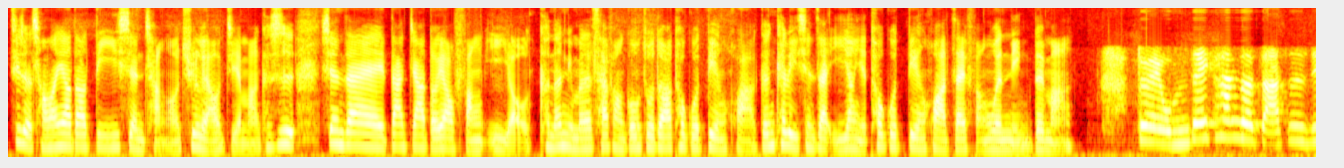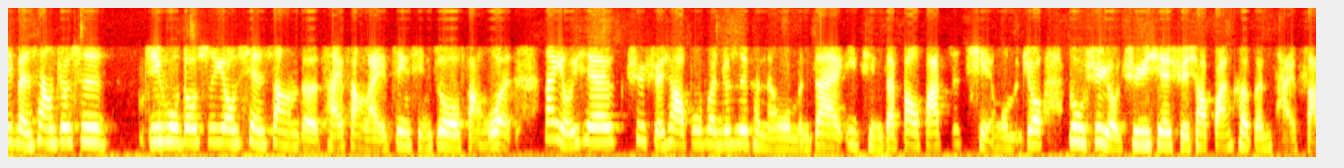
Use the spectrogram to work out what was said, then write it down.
记者常常要到第一现场哦去了解嘛。可是现在大家都要防疫哦，可能你们的采访工作都要透过电话，跟 Kelly 现在一样，也透过电话在访问您，对吗？对我们这一刊的杂志，基本上就是几乎都是用线上的采访来进行做访问。那有一些去学校部分，就是可能我们在疫情在爆发之前，我们就陆续有去一些学校观课跟采访。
